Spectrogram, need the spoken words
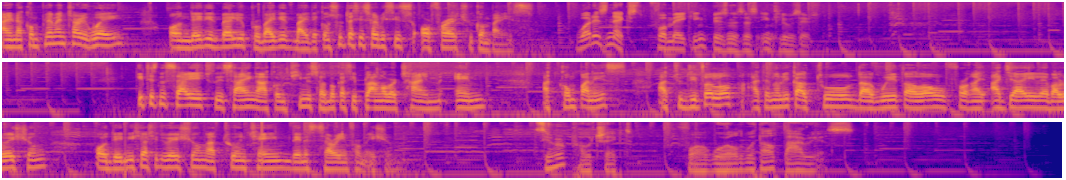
and in a complementary way on the added value provided by the consultancy services offered to companies. What is next for making businesses inclusive? It is necessary to design a continuous advocacy plan over time aimed at companies and to develop a technological tool that will allow for an agile evaluation of the initial situation and to obtain the necessary information. Zero Project for a world without barriers.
